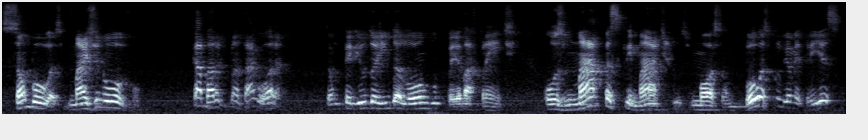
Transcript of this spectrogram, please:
são boas, mas, de novo, acabaram de plantar agora. Então, um período ainda longo pela frente. Os mapas climáticos mostram boas pluviometrias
